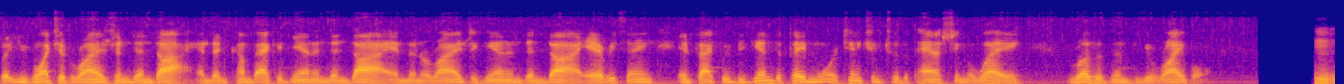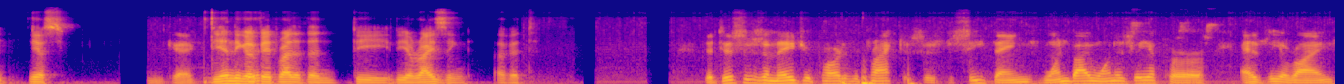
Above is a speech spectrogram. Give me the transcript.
but you watch it rise and then die, and then come back again and then die, and then arise again and then die. Everything, in fact, we begin to pay more attention to the passing away rather than the arrival. Mm, yes. Okay. The ending of it rather than the the arising of it. That this is a major part of the practice is to see things one by one as they occur, as they arise,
